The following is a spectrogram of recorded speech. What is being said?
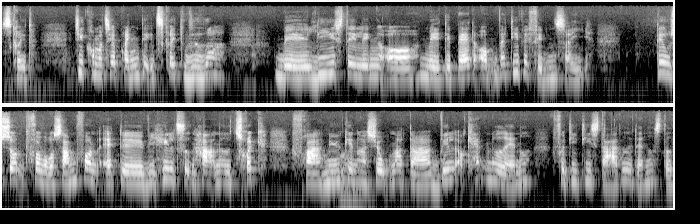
skridt. De kommer til at bringe det et skridt videre med ligestilling og med debat om, hvad de vil finde sig i. Det er jo sundt for vores samfund, at øh, vi hele tiden har noget tryk fra nye generationer, der vil og kan noget andet, fordi de er startet et andet sted.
